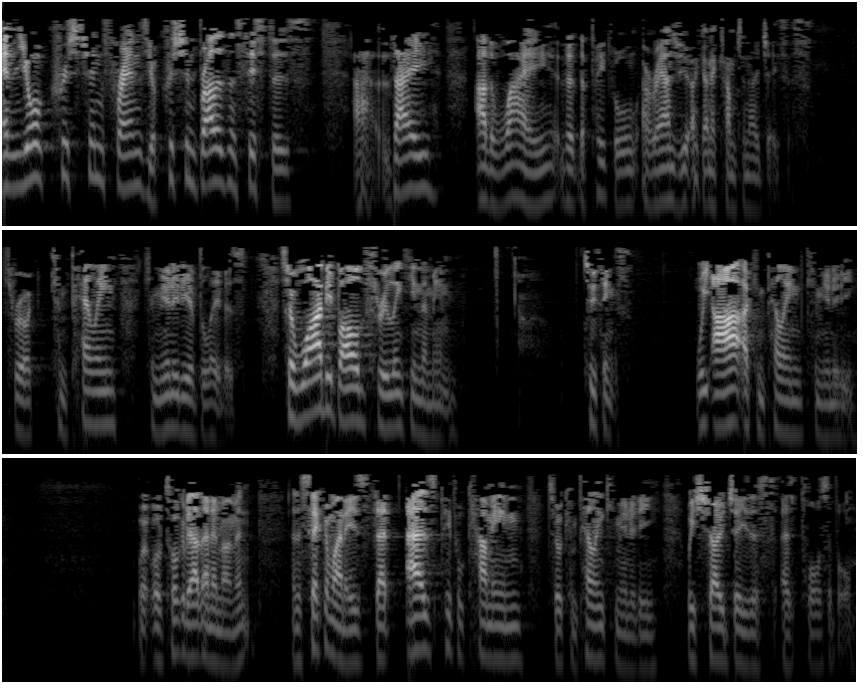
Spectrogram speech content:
And your Christian friends, your Christian brothers and sisters, uh, they are the way that the people around you are going to come to know Jesus through a compelling community of believers. So why be bold through linking them in? Two things. We are a compelling community. We'll talk about that in a moment. And the second one is that as people come in to a compelling community, we show Jesus as plausible,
